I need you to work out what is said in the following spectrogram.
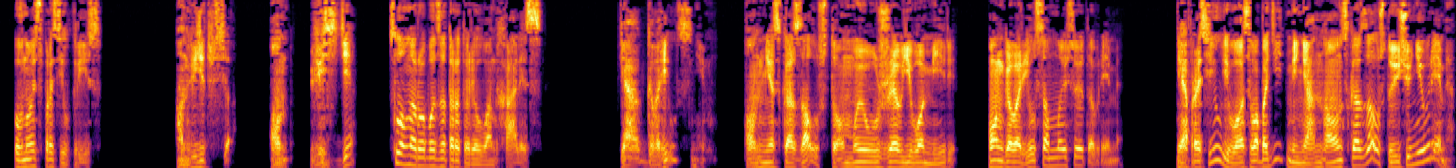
— вновь спросил Крис. «Он видит все. Он везде», — словно робот затараторил Ван Халис. «Я говорил с ним. Он мне сказал, что мы уже в его мире. Он говорил со мной все это время. Я просил его освободить меня, но он сказал, что еще не время.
